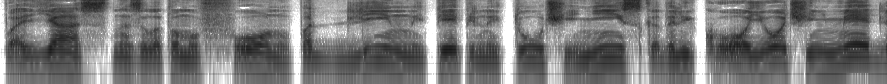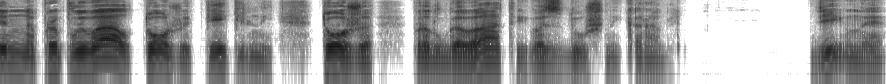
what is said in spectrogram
по ясно-золотому фону, под длинной пепельной тучей, низко, далеко и очень медленно проплывал тоже пепельный, тоже продолговатый воздушный корабль. Дивная,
